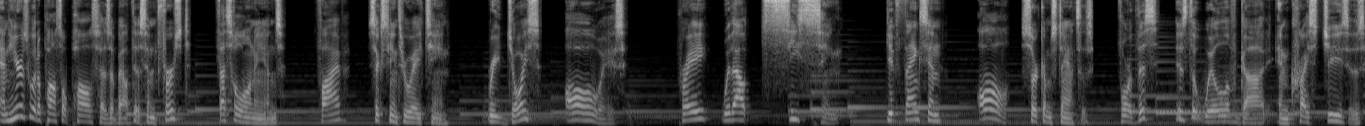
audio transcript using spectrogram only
And here's what Apostle Paul says about this in 1 Thessalonians 5 16 through 18. Rejoice always, pray without ceasing, give thanks in all circumstances, for this is the will of God in Christ Jesus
